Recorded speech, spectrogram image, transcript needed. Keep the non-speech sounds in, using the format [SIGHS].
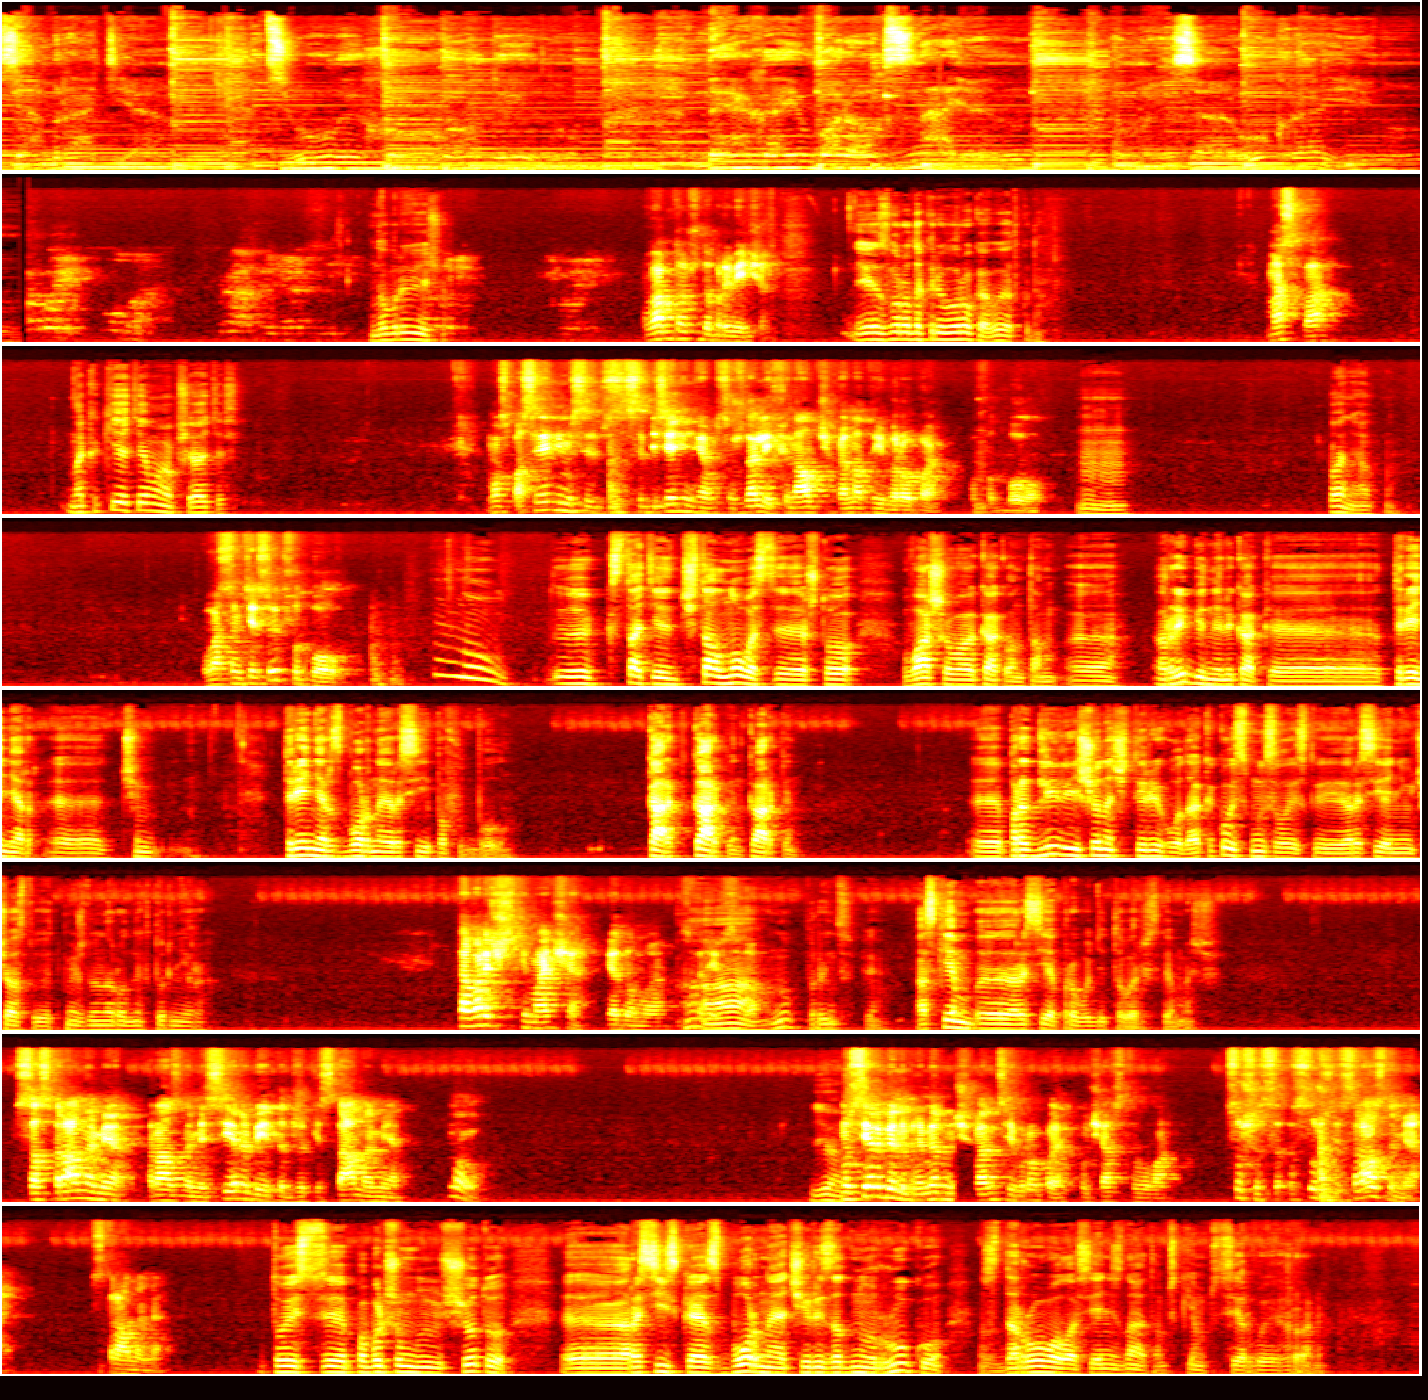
Моліться, браття, цю лиху годину, нехай ворог знає, ми за Україну. Добрый вечер. Вам тоже добрый вечер. Я из города Криворог, а вы откуда? Москва. На какие темы общаетесь? Мы с последним с- собеседником обсуждали финал чемпионата Европы по футболу. Угу. Понятно. Вас интересует футбол? Ну, э, кстати, читал новость, э, что вашего, как он там, э, Рыбин или как, тренер, чем- тренер сборной России по футболу. Карп, Карпин, Карпин. Продлили еще на 4 года. А какой смысл, если Россия не участвует в международных турнирах? Товарищеские матчи, я думаю, А, ну, в принципе. А с кем э, Россия проводит товарищеский матч? Со странами разными, Сербией, Таджикистанами. Ну, Я. ну, Сербия, например, на чемпионате Европы участвовала. Слушай, слушайте, с разными странами. То есть, э, по большому счету, э, российская сборная через одну руку здоровалась, я не знаю, там с кем сербы играли.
